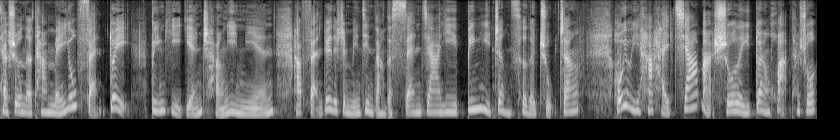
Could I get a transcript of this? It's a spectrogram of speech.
他说呢，他没有反对兵役延长一年，他反对的是民进党的三加一兵役政策的主张。侯友谊他还加码说了一段话，他说：“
